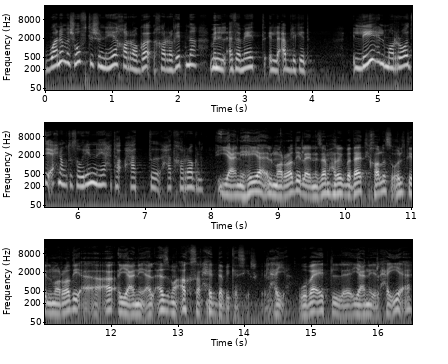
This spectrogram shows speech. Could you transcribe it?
وأنا ما شفتش إن هي خرج خرجتنا من الأزمات اللي قبل كده. ليه المرة دي إحنا متصورين ان هي هت- هت- هتخرجنا؟ يعني هي المرة دي لأن زي ما حضرتك بدأتي خالص قلتي المرة دي يعني الأزمة أكثر حدة بكثير الحقيقة. وبقت يعني الحقيقة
